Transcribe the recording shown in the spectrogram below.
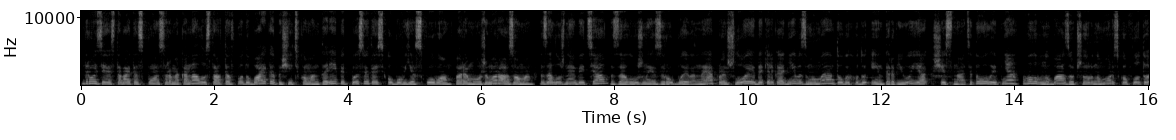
Друзі, ставайте спонсорами каналу, ставте вподобайки, пишіть коментарі, підписуйтесь обов'язково. Переможемо разом. Залужний обіцяв, залужний зробив. Не пройшло і декілька днів з моменту виходу інтерв'ю, як 16 липня головну базу Чорноморського флоту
